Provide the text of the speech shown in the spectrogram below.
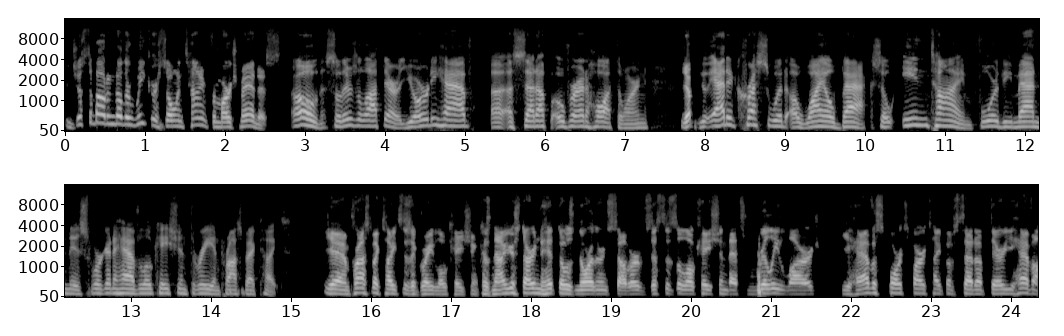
in just about another week or so in time for March Madness. Oh, so there's a lot there. You already have a, a setup over at Hawthorne. Yep. You added Crestwood a while back. So in time for the madness, we're going to have location three in Prospect Heights. Yeah, and Prospect Heights is a great location because now you're starting to hit those northern suburbs. This is a location that's really large. You have a sports bar type of setup there. You have a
